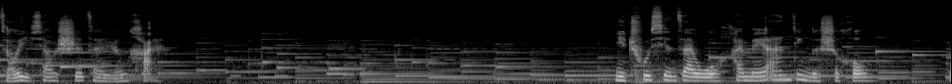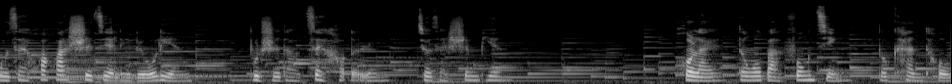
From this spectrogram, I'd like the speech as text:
早已消失在人海。你出现在我还没安定的时候，我在花花世界里流连，不知道最好的人就在身边。后来，等我把风景都看透，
